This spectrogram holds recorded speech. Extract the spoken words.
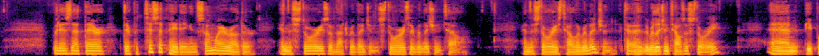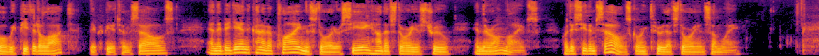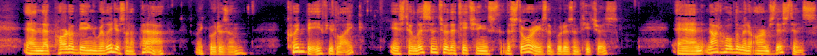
but is that they're, they're participating in some way or other in the stories of that religion, the stories that religion tell. And the stories tell a religion. The religion tells a story, and people repeat it a lot. They repeat it to themselves, and they begin kind of applying the story or seeing how that story is true in their own lives or they see themselves going through that story in some way. And that part of being religious on a path, like Buddhism, could be, if you'd like, is to listen to the teachings, the stories that Buddhism teaches, and not hold them at arm's distance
